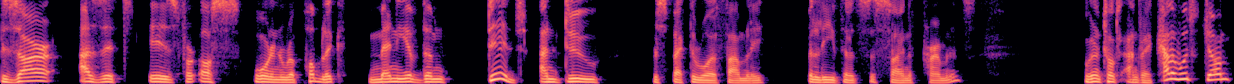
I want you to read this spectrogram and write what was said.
Bizarre as it is for us born in a republic, many of them did and do respect the royal family, believe that it's a sign of permanence. We're going to talk to Andrea Catherwood, John,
